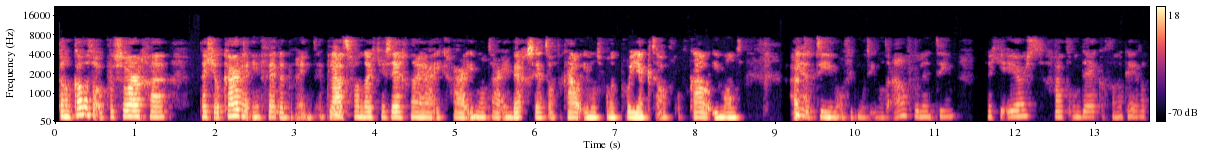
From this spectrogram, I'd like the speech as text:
dan kan het er ook voor zorgen dat je elkaar daarin verder brengt. In plaats van dat je zegt, nou ja, ik ga iemand daarin wegzetten, of ik haal iemand van het project af, of ik haal iemand uit Ja. het team, of ik moet iemand aanvullen in het team. Dat je eerst gaat ontdekken van, oké, wat,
